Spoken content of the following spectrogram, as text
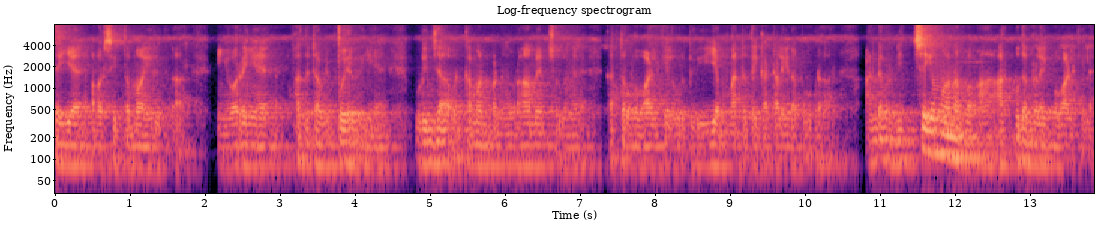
செய்ய அவர் சித்தமாக இருக்கிறார். நீங்கள் வர்றீங்க வந்துட்டு அப்படி போயிடுறீங்க முடிஞ்சால் ஒரு கமெண்ட் பண்ணுங்கள் ஒரு ஆமேன்னு சொல்லுங்கள் கத்தர் உங்கள் வாழ்க்கையில் ஒரு பெரிய மாற்றத்தை கட்டளையிட போகிறார். ஆண்டவர் நிச்சயமான அற்புதங்களை உங்கள் வாழ்க்கையில்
